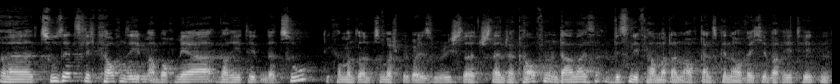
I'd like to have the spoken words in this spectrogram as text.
Äh, zusätzlich kaufen sie eben aber auch mehr Varietäten dazu. Die kann man dann zum Beispiel bei diesem Research Center kaufen und da weiß, wissen die Farmer dann auch ganz genau, welche Varietäten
